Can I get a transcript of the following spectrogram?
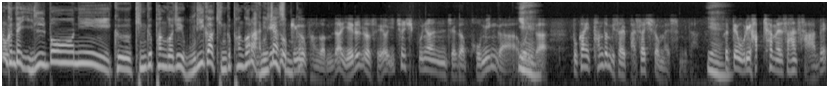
또- 근데 일본이 그 긴급한 거지 우리가 긴급한 건 아니지 우리도 않습니까? 긴급한 겁니다. 예를 들어서요. 2019년 제가 봄인가 예. 우리가 북한이 탄도미사일 발사 실험을 했습니다. 예. 그때 우리 합참에서 한 400,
